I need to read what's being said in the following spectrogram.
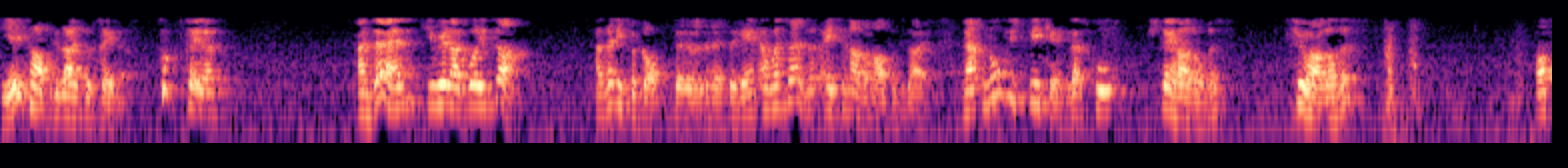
He ate half a gazais of chelas, cooked chelas, and then he realized what he'd done. And then he forgot that there was an issa again, and went out and ate another half of gazais. Now, normally speaking, that's called shtei halomas, two halamas are,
